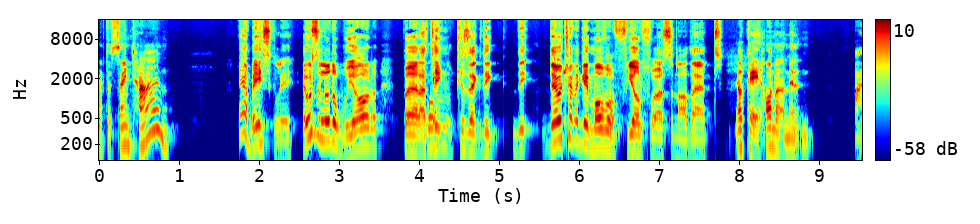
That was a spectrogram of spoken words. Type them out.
At the same time? Yeah, basically, it was a little weird, but I Wait. think because like they, they they were trying to get more of a feel for us and all that. Okay, hold on a minute. I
